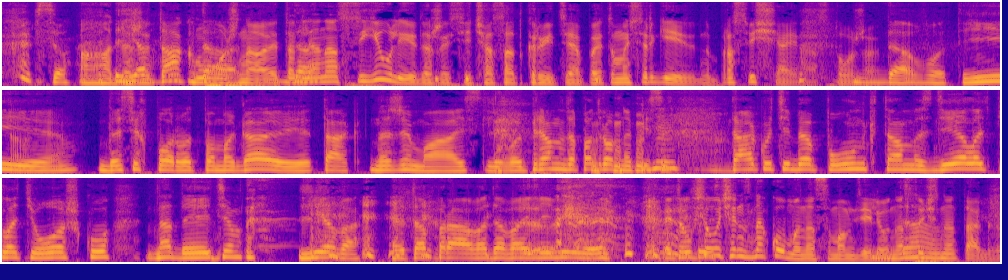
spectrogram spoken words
Все. А, даже я... так да, можно. Это да. для нас с Юлией даже сейчас открытие. Поэтому, Сергей, просвещай нас тоже. Да, вот. И да. До сих пор вот помогаю. И так, нажимай слева. Прям надо подробно писать. Так, у тебя пункт там сделать платежку над этим. Лево, это право, давай левее. Это все очень знакомо на самом деле, у нас точно так же.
